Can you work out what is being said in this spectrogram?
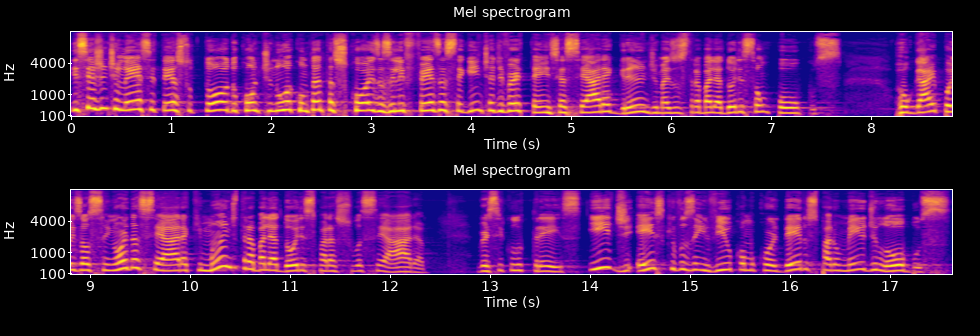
E se a gente lê esse texto todo, continua com tantas coisas, ele fez a seguinte advertência: a seara é grande, mas os trabalhadores são poucos. Rogai, pois, ao Senhor da seara que mande trabalhadores para a sua seara. Versículo 3: Ide, eis que vos envio como cordeiros para o meio de lobos.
